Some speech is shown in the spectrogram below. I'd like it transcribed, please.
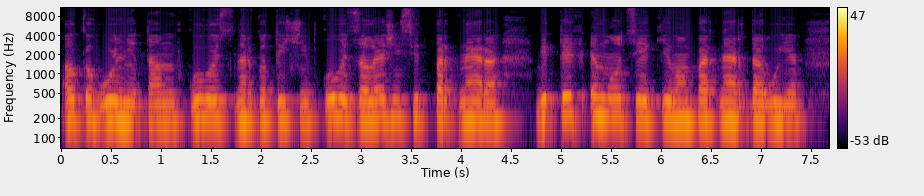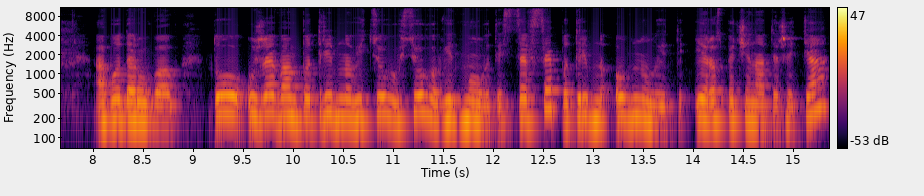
алкогольні, там, в когось наркотичні, в когось залежність від партнера, від тих емоцій, які вам партнер дарує або дарував, то вже вам потрібно від цього всього відмовитись. Це все потрібно обнулити і розпочинати життя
